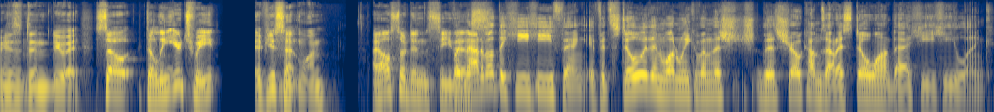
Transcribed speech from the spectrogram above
we just didn't do it. So delete your tweet if you sent one. I also didn't see this. But this. not about the he he thing. If it's still within one week of when this sh- this show comes out, I still want that he he link.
